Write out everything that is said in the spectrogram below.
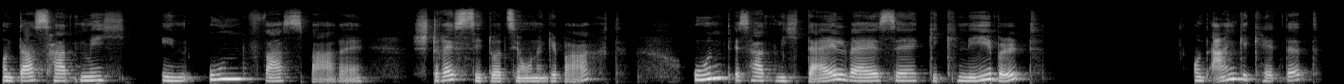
Und das hat mich in unfassbare Stresssituationen gebracht und es hat mich teilweise geknebelt und angekettet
